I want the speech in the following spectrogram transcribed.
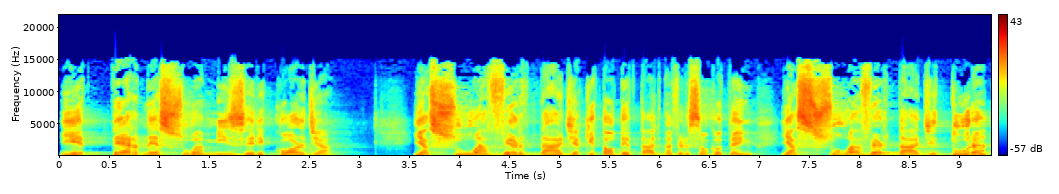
e eterna é sua misericórdia e a sua verdade, aqui está o detalhe na versão que eu tenho, e a sua verdade dura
